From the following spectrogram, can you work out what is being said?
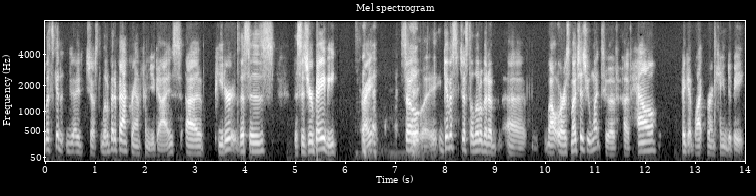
let's get uh, just a little bit of background from you guys. Uh, Peter, this is this is your baby, right? so uh, give us just a little bit of uh, well, or as much as you want to of of how Pickett Blackburn came to be.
